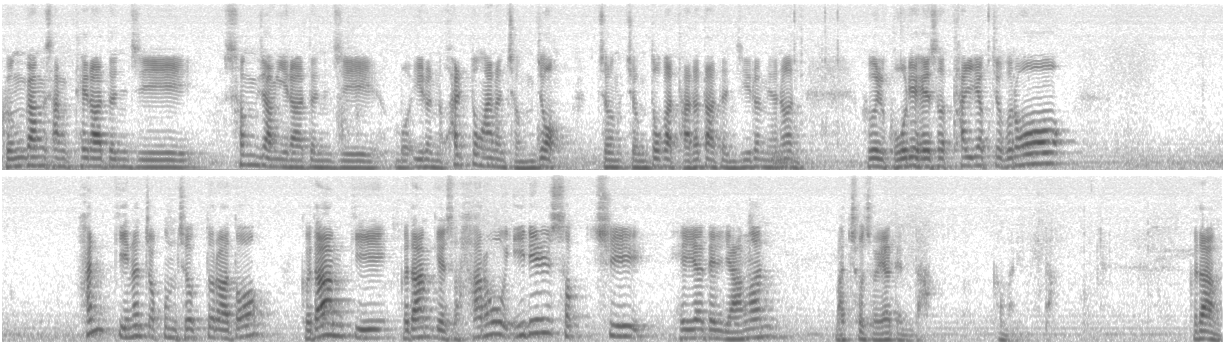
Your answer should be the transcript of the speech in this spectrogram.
건강 상태라든지 성장이라든지 뭐 이런 활동하는 정조, 정, 정도가 다르다든지 이러면은 그걸 고려해서 탄력적으로 한 끼는 조금 적더라도 그 다음 끼, 그 다음 끼에서 하루 1일 섭취해야 될 양은 맞춰줘야 된다. 그 말입니다. 그 다음,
